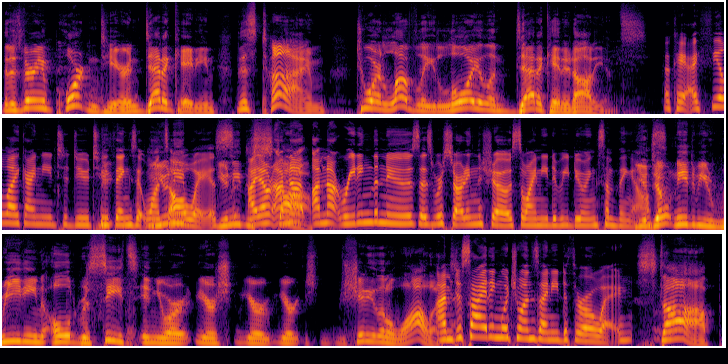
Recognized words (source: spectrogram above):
That is very important here in dedicating this time to our lovely, loyal, and dedicated audience. Okay, I feel like I need to do two You- things at you once need- always. you need to I don't. I'm stop. not. I'm not reading the news as we're starting the show, so I need to be doing something else. You don't need to be reading old receipts in your your sh- your your sh- shitty little wallet. I'm deciding which ones I need to throw away. stop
